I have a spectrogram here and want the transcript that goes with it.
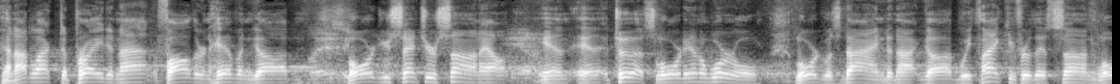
And I'd like to pray tonight, Father in heaven, God, Lord, you sent your Son out in, in- to us, Lord, in the world. Lord was dying tonight, God. We thank you for this Son, Lord.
